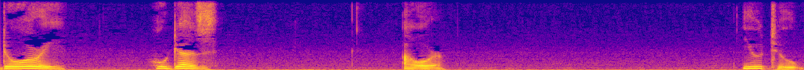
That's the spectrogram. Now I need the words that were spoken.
Dory, who does our YouTube,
